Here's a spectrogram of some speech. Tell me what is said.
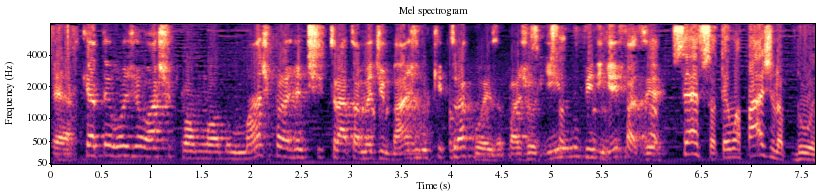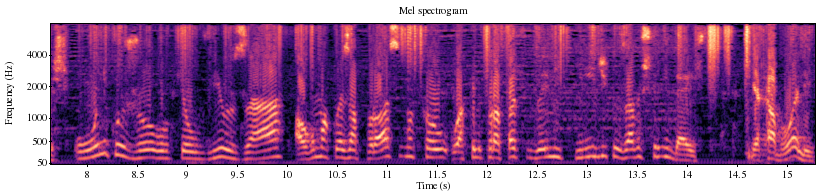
É, que até hoje eu acho que é um modo mais pra gente tratamento de imagem do que outra coisa. Pra joguinho eu não vi ninguém fazer. Serve, só tem uma página. Duas. O único jogo que eu vi usar alguma coisa próxima foi o- aquele protótipo do M-Kid que usava Screen 10. E acabou ali.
